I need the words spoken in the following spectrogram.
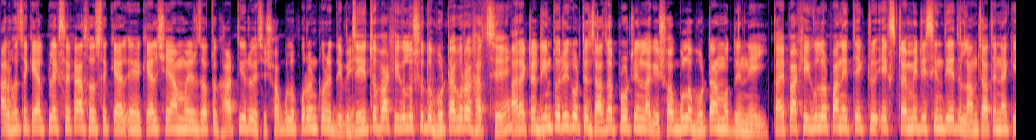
আর হচ্ছে ক্যালপ্লেক্সের কাজ হচ্ছে ক্যালসিয়ামের যত ঘাটতি রয়েছে সবগুলো পূরণ করে দিবে। যেহেতু পাখিগুলো শুধু ভুট্টা গুঁড়া খাচ্ছে আর একটা ডিম তৈরি করতে যা যা প্রোটিন লাগে সবগুলো ভুট্টার মধ্যে নেই। তাই পাখিগুলোর পানিতে একটু এক্সট্রা মেডিসিন দিয়ে দিলাম যাতে নাকি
